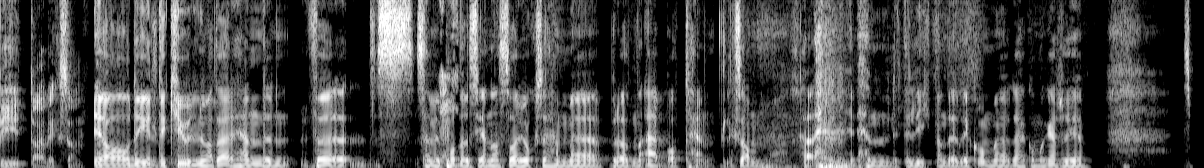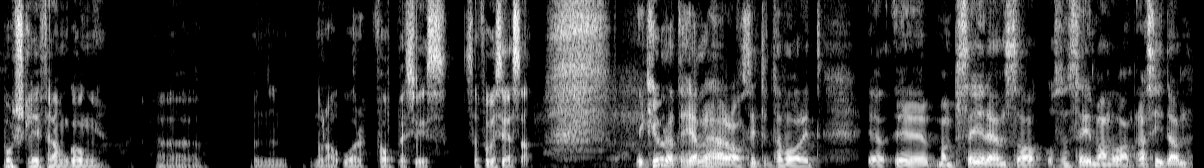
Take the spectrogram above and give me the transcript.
byta liksom. Ja, och det är lite kul nu att det här händer. För s- sen vi poddade senast så har det också här med bröderna Abbott hänt. Liksom. En lite liknande. Det, kommer, det här kommer kanske ge sportslig framgång eh, under några år förhoppningsvis. Så får vi se sen. Det är kul att hela det här avsnittet har varit... Eh, man säger en sak och sen säger man å andra sidan...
